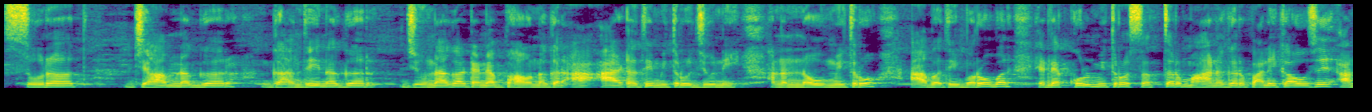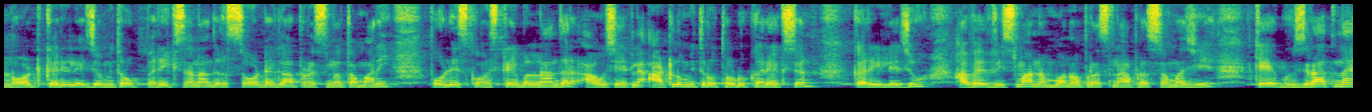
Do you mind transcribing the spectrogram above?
સુરત, જામનગર, ગાંધીનગર, જૂનાગઢ અને ભાવનગર. આ આઠ હતી મિત્રો જૂની અને નવ મિત્રો આ બધી. બરોબર? એટલે કુલ મિત્રો સત્તર મહાનગરપાલિકાઓ છે. આ નોટ કરી લેજો મિત્રો. પરીક્ષાના અંદર સો ટકા પ્રશ્ન તમારી પોલીસ કોન્સ્ટેબલના અંદર આવશે. એટલે આટલું મિત્રો થોડું કરેક્શન કરી લેજો. હવે વીસમા નંબરનો પ્રશ્ન આપણે સમજીએ કે ગુજરાતના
